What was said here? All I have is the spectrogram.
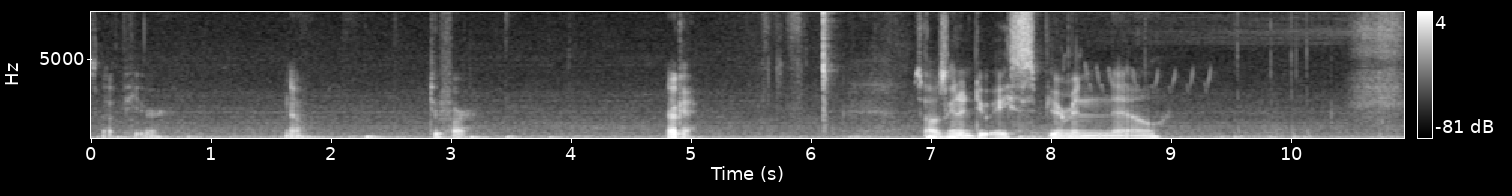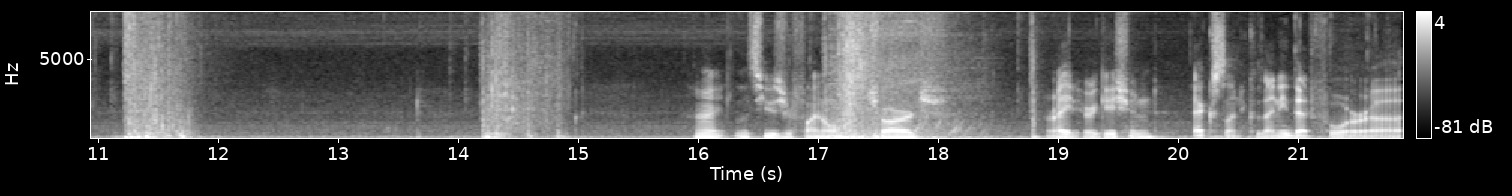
it's up here. No. Too far. Okay. So I was gonna do a spearman now. Alright, let's use your final charge. Alright, irrigation. Excellent, because I need that for uh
